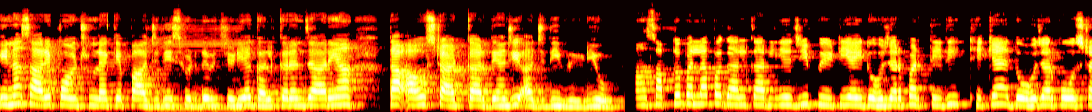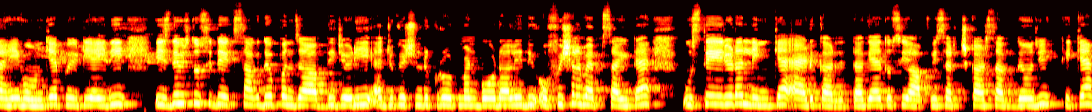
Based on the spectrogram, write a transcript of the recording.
ਇਹਨਾਂ ਸਾਰੇ ਪੁਆਇੰਟਸ ਨੂੰ ਲੈ ਕੇ ਆਪਾਂ ਅੱਜ ਦੀ ਇਸ ਵੀਡੀਓ ਦੇ ਵਿੱਚ ਜਿਹੜੀ ਆ ਗੱਲ ਕਰਨ ਜਾ ਰਹੇ ਹਾਂ। ਤਾਂ ਆਓ ਸਟਾਰਟ ਕਰਦੇ ਹਾਂ ਜੀ। ਅੱਜ ਦੀ ਵੀਡੀਓ ਤਾਂ ਸਭ ਤੋਂ ਪਹਿਲਾਂ ਆਪਾਂ ਗੱਲ ਕਰ ਲਈਏ ਜੀ ਪੀਟੀਆਈ 2000 ਭਰਤੀ ਦੀ, ਠੀਕ ਹੈ? 2000 ਪੋਸਟਾਂ ਇਹ ਹੋਣਗੀਆਂ ਪੀਟੀਆਈ ਦੀ। ਇਸ ਦੇ ਵਿੱਚ ਤੁਸੀਂ ਦੇਖ ਸਕਦੇ ਹੋ ਪੰਜਾਬ ਦੀ ਜਿਹੜੀ ਐਜੂਕੇਸ਼ਨ ਰਿਕਰੂਟਮੈਂਟ ਬੋਰਡ ਵਾਲੇ ਦੀ ਅਫੀਸ਼ੀਅਲ ਵੈਬਸਾਈਟ ਹੈ, ਉਸ ਤੇ ਇਹ ਜਿਹੜਾ ਲਿੰਕ ਹੈ ਐਡ ਕਰ ਦਿੱਤਾ ਗਿਆ ਤੁਸੀਂ ਆਪ ਵੀ ਸਰਚ ਕਰ ਸਕਦੇ ਹੋ ਜੀ, ਠੀਕ ਹੈ?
